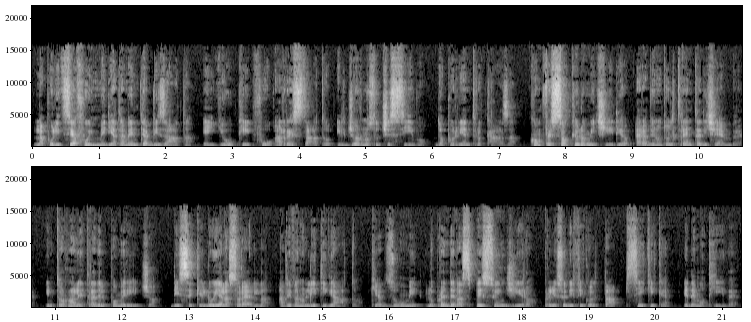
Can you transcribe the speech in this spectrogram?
La polizia fu immediatamente avvisata e Yuki fu arrestato il giorno successivo dopo il rientro a casa. Confessò che l'omicidio era avvenuto il 30 dicembre, intorno alle 3 del pomeriggio. Disse che lui e la sorella avevano litigato, che Azumi lo prendeva spesso in giro per le sue difficoltà psichiche ed emotive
